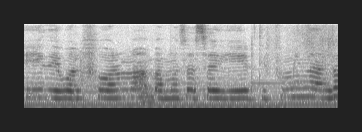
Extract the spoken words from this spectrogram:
y de igual forma vamos a seguir difuminando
